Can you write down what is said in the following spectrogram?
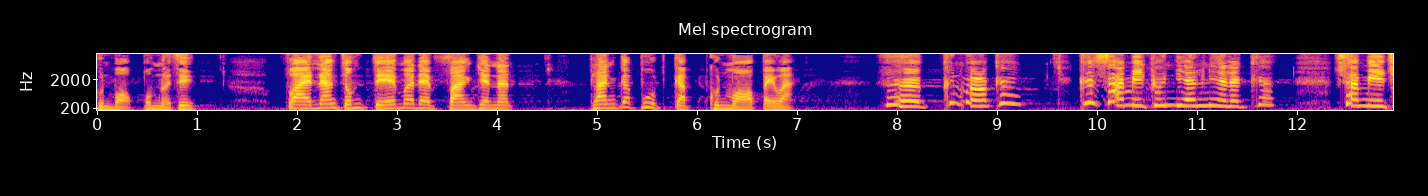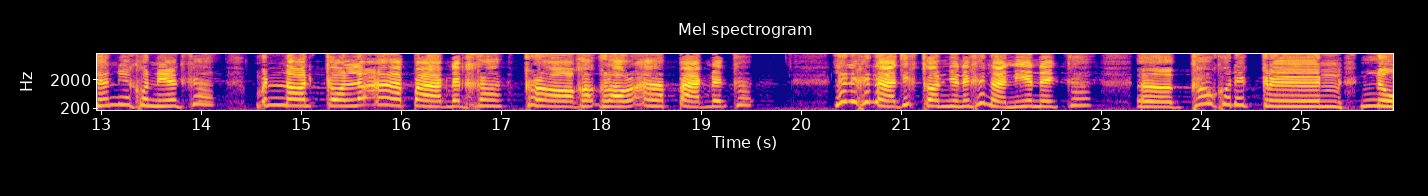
คุณบอกผมหน่อยสิฝ่ายนางสมเจเมื่อได้ฟังเช่นนั้น พลันก็พูดกับคุณหมอไปว่าคุณหมอครับคือสามีคนเดียวเนี่ยนะคะสามีฉันเนี่ยคนเนี้ยค่ะมันนอนก่อนแล้วอ้าปากนะคะคลอคลอคลอแล้วอ้าปากนะคะ และในขณะที่ก่อนอยู่ในขณะนี้นะคะเออเขาก็ได้กลืน หนู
